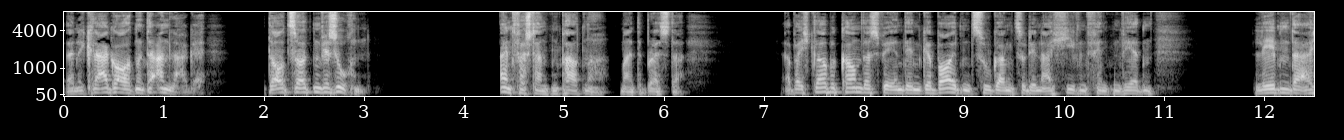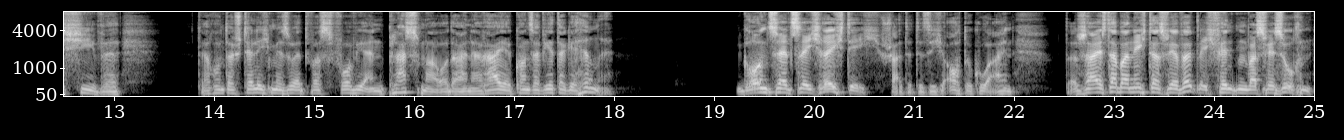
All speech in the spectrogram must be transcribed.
Eine klar geordnete Anlage. Dort sollten wir suchen. Einverstanden, Partner, meinte Brester. Aber ich glaube kaum, dass wir in den Gebäuden Zugang zu den Archiven finden werden. Lebende Archive. Darunter stelle ich mir so etwas vor wie ein Plasma oder eine Reihe konservierter Gehirne. Grundsätzlich richtig, schaltete sich Ortoku ein. Das heißt aber nicht, dass wir wirklich finden, was wir suchen.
